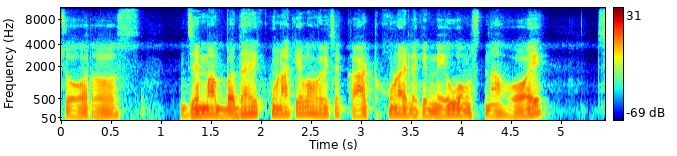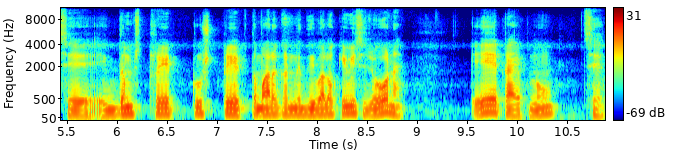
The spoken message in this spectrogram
ચોરસ. જેમાં બધાય ખૂણા કેવા હોય છે? કાટખૂણા એટલે કે નેવું અંશના હોય છે. એકદમ સ્ટ્રેટ ટુ સ્ટ્રેટ તમારા ઘરની દિવાલો કેવી છે? જુઓ ને. એ ટાઈપનું છે.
